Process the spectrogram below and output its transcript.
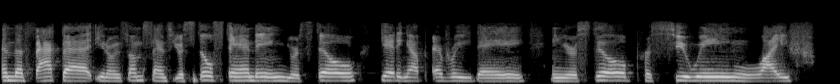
and the fact that, you know, in some sense, you're still standing, you're still getting up every day, and you're still pursuing life.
